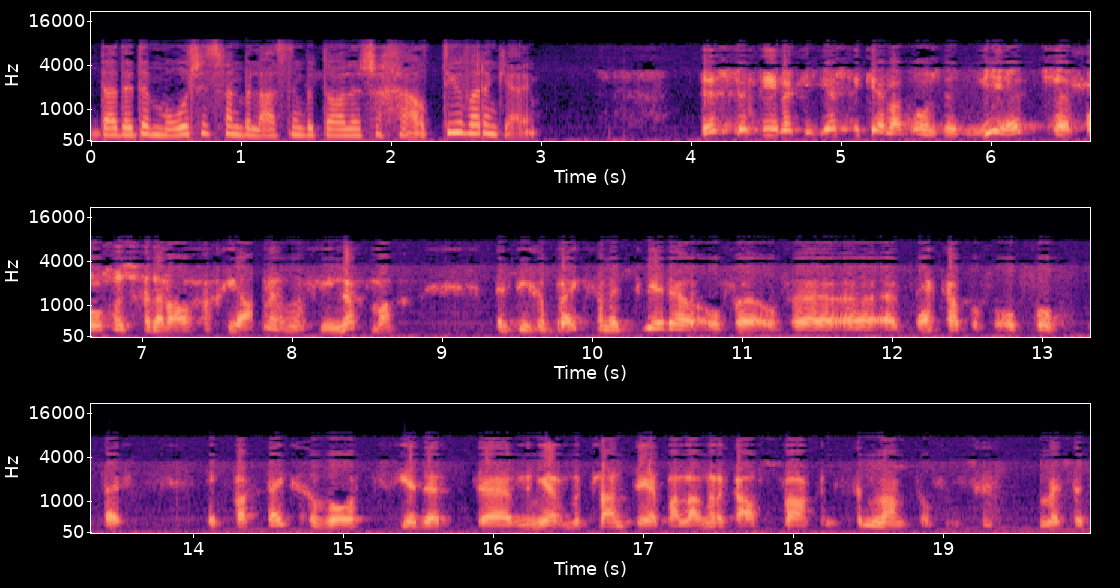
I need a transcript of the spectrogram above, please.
dat dit 'n mors is van belastingbetalers se geld. Toe wat dink jy? Dis natuurlik die eerste keer wat ons dit weet, volgens generaal Gagiane hoof die lugmag is die gebruik van 'n tweede of 'n of 'n 'n backup of opvolg het praktyk geword sedert uh, meneer Motlanthe 'n belangrike afspraak in Finland of iets mis het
